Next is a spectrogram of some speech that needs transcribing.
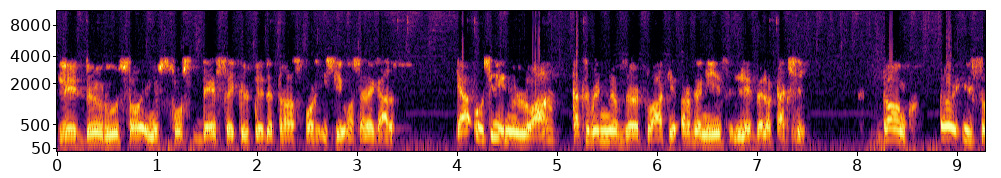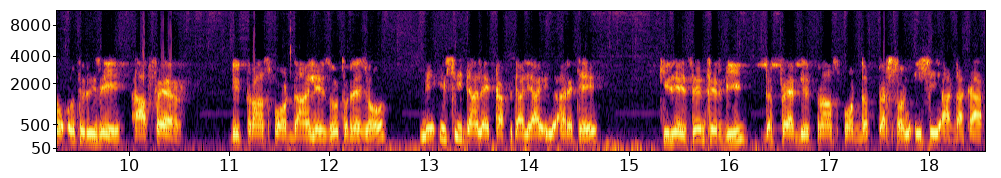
les deux roues sont une source d'insécurité de transport ici au Sénégal. Il y a aussi une loi 8903 qui organise les vélotaxis. Donc, eux, ils sont autorisés à faire du transport dans les autres régions, mais ici dans les capitales, il y a une arrêté qui les interdit de faire du transport de personnes ici à Dakar.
